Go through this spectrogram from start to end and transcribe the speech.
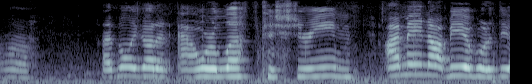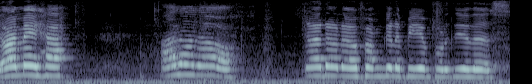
Ah, I've only got an hour left to stream. I may not be able to do. I may have. I don't know. I don't know if I'm gonna be able to do this.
